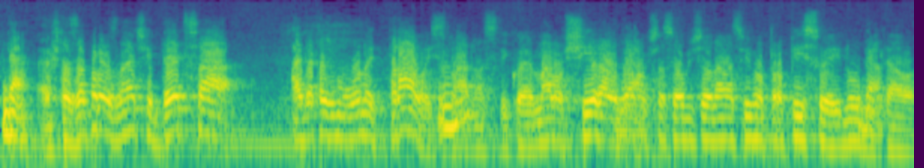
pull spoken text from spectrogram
Da. E, što zapravo znači deca ajde da kažemo u onoj pravoj mhm. stvarnosti, koja je malo šira od da. onog što se obično nama svima propisuje i nudi da. kao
